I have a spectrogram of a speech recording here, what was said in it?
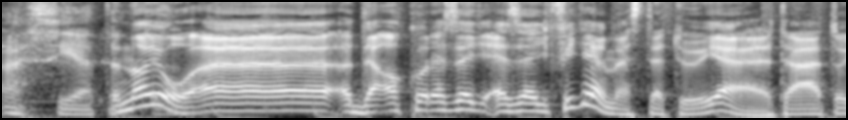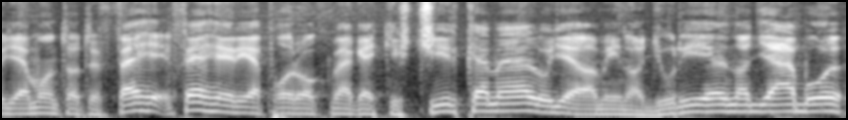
ez hihetetlen. Na jó, eh, de akkor ez egy, ez egy figyelmeztető jel, tehát ugye mondtad, hogy feh- fehérje porok, meg egy kis csirkemel, ugye, amin a Gyuri él nagyjából,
